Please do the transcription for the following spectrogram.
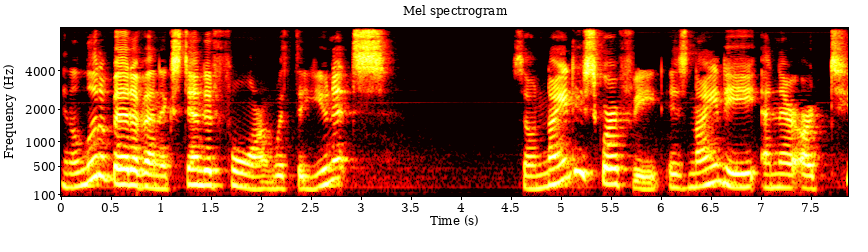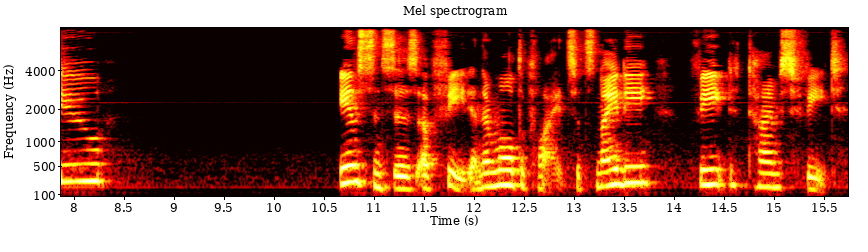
in a little bit of an extended form with the units. So 90 square feet is 90 and there are two instances of feet and they're multiplied. So it's 90 feet times feet.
